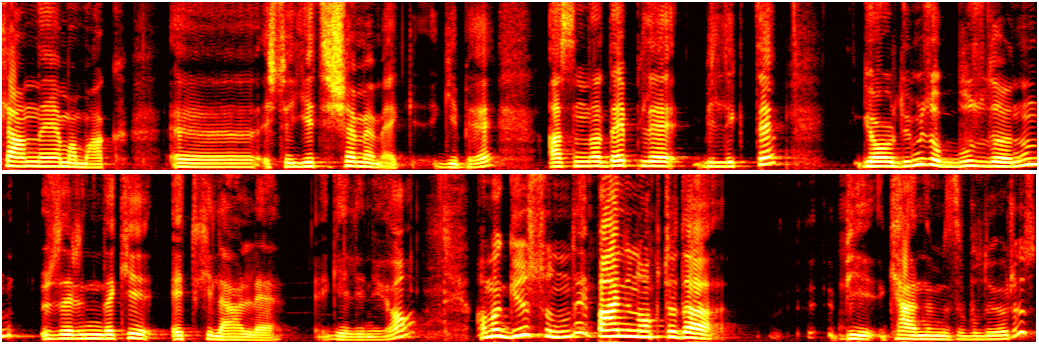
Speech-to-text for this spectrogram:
planlayamamak, e, işte yetişememek gibi aslında DEP'le birlikte gördüğümüz o buzdağının üzerindeki etkilerle geliniyor. Ama gün sonunda hep aynı noktada bir kendimizi buluyoruz.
